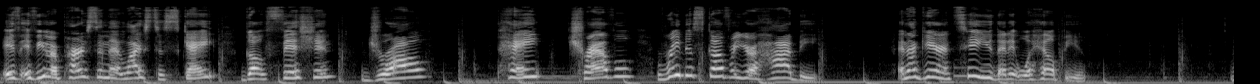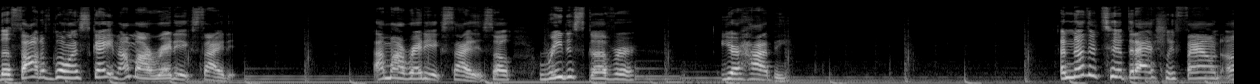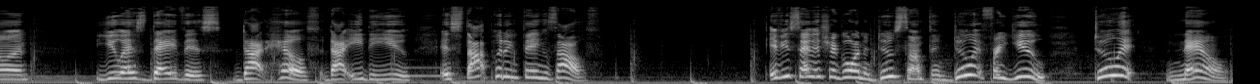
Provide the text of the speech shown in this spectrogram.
If, if you're a person that likes to skate, go fishing, draw, paint, travel, rediscover your hobby. And I guarantee you that it will help you. The thought of going skating, I'm already excited. I'm already excited. So rediscover your hobby. Another tip that I actually found on ucdavis.health.edu is stop putting things off. If you say that you're going to do something, do it for you. Do it now.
